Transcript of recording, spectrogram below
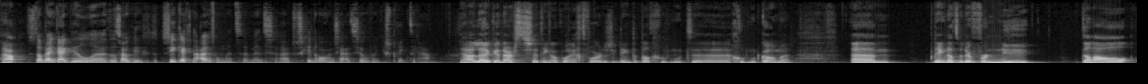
Ja. Dus daar ben ik eigenlijk heel, uh, daar zou ik, zie ik echt naar uit om met uh, mensen uit verschillende organisaties over in gesprek te gaan. Ja, leuk. En daar is de setting ook wel echt voor. Dus ik denk dat dat goed moet, uh, goed moet komen. Um, ik denk dat we er voor nu dan al.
